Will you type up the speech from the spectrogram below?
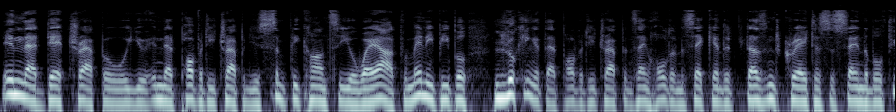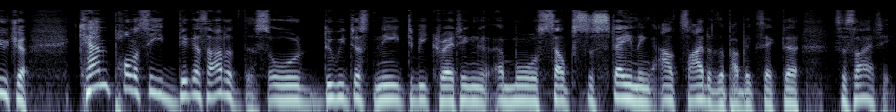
in that debt trap or you're in that poverty trap and you simply can't see your way out. For many people looking at that poverty trap and saying, hold on a second, it doesn't create a sustainable future. Can policy dig us out of this or do we just need to be creating a more self-sustaining outside of the public sector society?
